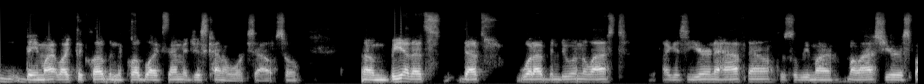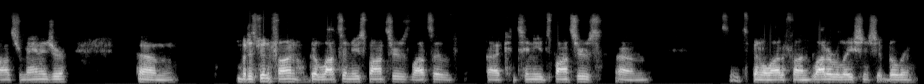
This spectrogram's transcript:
they might like the club and the club likes them. It just kind of works out. So um, but yeah that's that's what i've been doing the last i guess year and a half now. This will be my my last year as sponsor manager. Um, but it's been fun. We've got lots of new sponsors lots of uh, continued sponsors. Um, it's been a lot of fun, a lot of relationship building.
